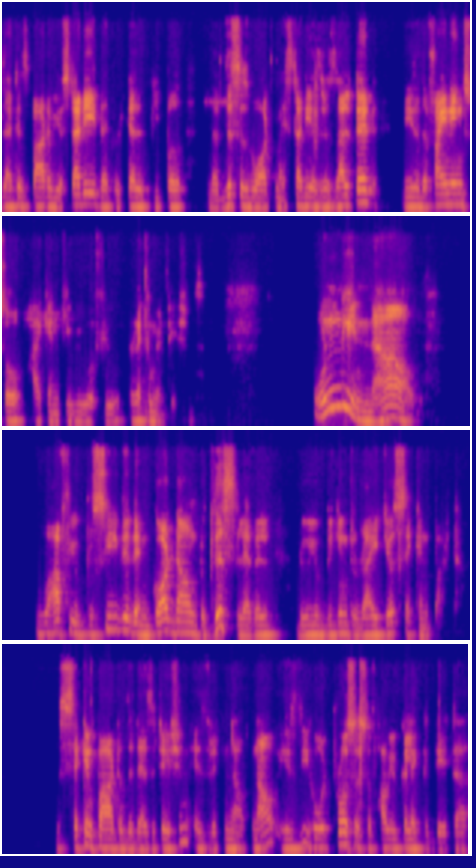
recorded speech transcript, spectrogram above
that is part of your study that will tell people that this is what my study has resulted. These are the findings, so I can give you a few recommendations. Only now, after you proceeded and got down to this level, do you begin to write your second part. The second part of the dissertation is written out now is the whole process of how you collected data,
